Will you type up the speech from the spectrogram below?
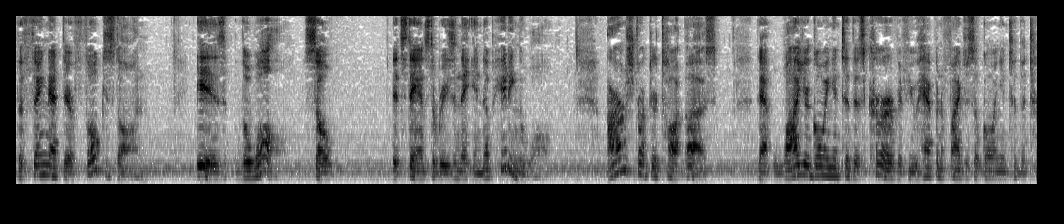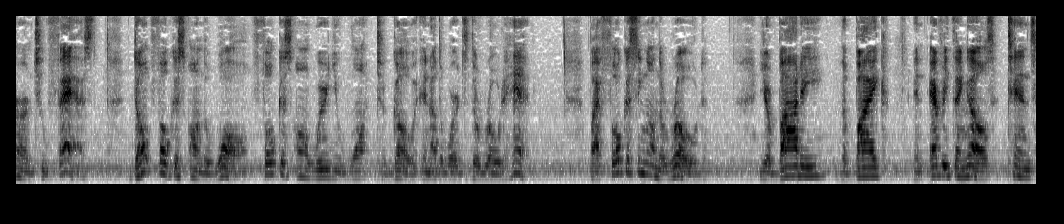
the thing that they're focused on is the wall. So it stands to reason they end up hitting the wall. Our instructor taught us that while you're going into this curve, if you happen to find yourself going into the turn too fast, don't focus on the wall, focus on where you want to go. In other words, the road ahead. By focusing on the road, your body, the bike, and everything else tends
